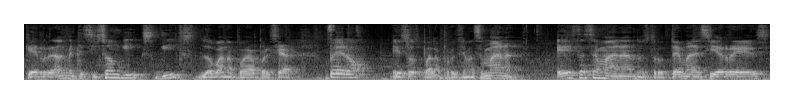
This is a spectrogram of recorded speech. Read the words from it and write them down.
que realmente si son geeks, geeks lo van a poder apreciar. Pero eso es para la próxima semana. Esta semana nuestro tema de cierre es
